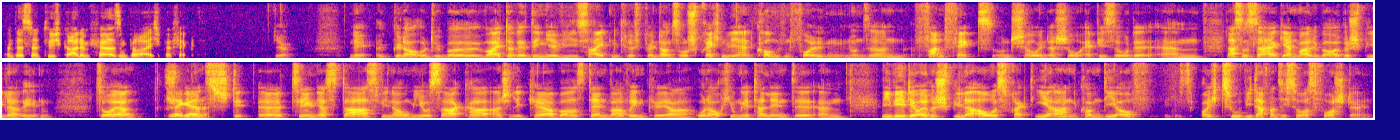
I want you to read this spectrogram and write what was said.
Und das ist natürlich gerade im Fersenbereich perfekt. Ja, Nee, genau. Und über weitere Dinge wie Seitengriffbänder und so sprechen wir in kommenden Folgen in unseren Fun Facts und Show in der Show Episode. Ähm, lasst uns daher gern mal über eure Spieler reden. Zu euren Sehr Spielern äh, zählen ja Stars wie Naomi Osaka, Angelique Kerber, Stan Wawrinka oder auch junge Talente. Ähm, wie wählt ihr eure Spieler aus? Fragt ihr an? Kommen die auf euch zu? Wie darf man sich sowas vorstellen?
